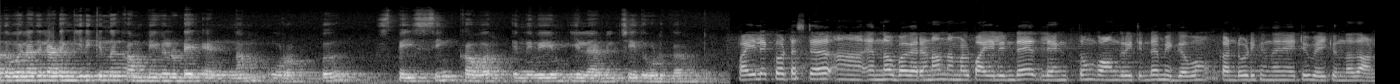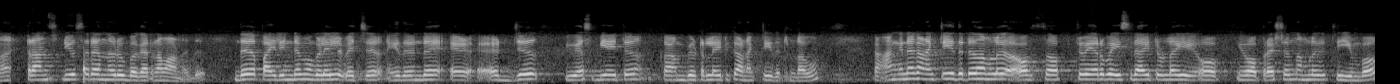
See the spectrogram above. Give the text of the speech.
അതുപോലെ അതിലടങ്ങിയിരിക്കുന്ന കമ്പികളുടെ എണ്ണം ഉറപ്പ് സ്പേസിംഗ് കവർ എന്നിവയും ഈ ലാബിൽ ചെയ്തു കൊടുക്കാറുണ്ട്. പൈലെക്കോ ടെസ്റ്റ് എന്ന ഉപകരണം നമ്മൾ പൈലിന്റെ ലെങ്ത്തും കോൺക്രീറ്റിന്റെ മികവും കണ്ടുപിടിക്കുന്നതിനായിട്ട് ഉപയോഗിക്കുന്നതാണ്. ട്രാൻസ്ഡ്യൂസർ എന്നൊരു ഉപകരണമാണിത്. ഇത് പൈലിന്റെ മുകളിൽ വെച്ച് ഇതിന്റെ എഡ്ജ് യു എസ് ബി ആയിട്ട് കമ്പ്യൂട്ടറിലായിട്ട് കണക്ട് ചെയ്തിട്ടുണ്ടാവും. അങ്ങനെ കണക്ട് ചെയ്തിട്ട് നമ്മൾ സോഫ്റ്റ്വെയർ ബേസ്ഡ് ആയിട്ടുള്ള ഈ ഓപ്പറേഷൻ നമ്മൾ ചെയ്യുമ്പോൾ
